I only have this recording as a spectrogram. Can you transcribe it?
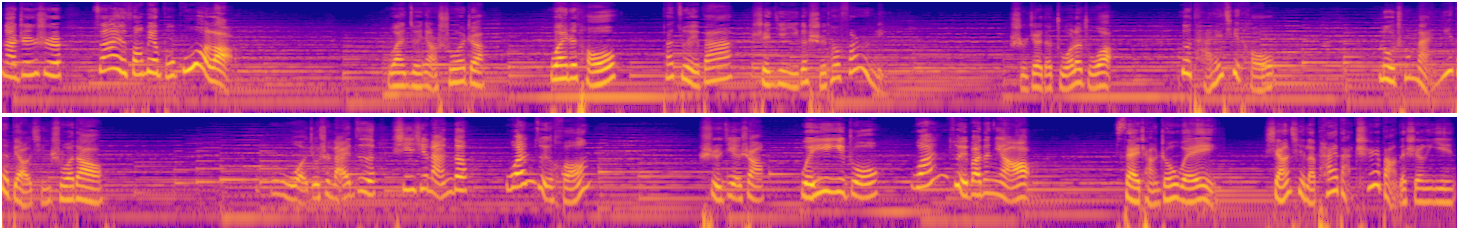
那真是再方便不过了。弯嘴鸟说着，歪着头，把嘴巴伸进一个石头缝里，使劲地啄了啄，又抬起头，露出满意的表情，说道：“我就是来自新西兰的弯嘴鸻，世界上唯一一种弯嘴巴的鸟。”赛场周围响起了拍打翅膀的声音。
